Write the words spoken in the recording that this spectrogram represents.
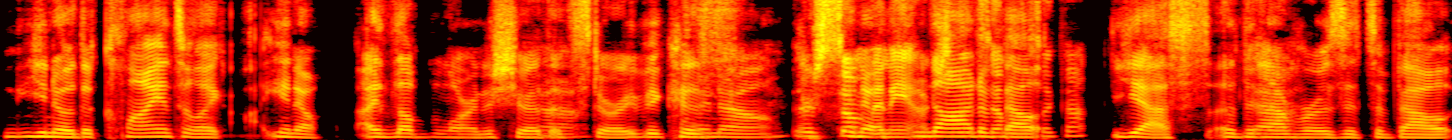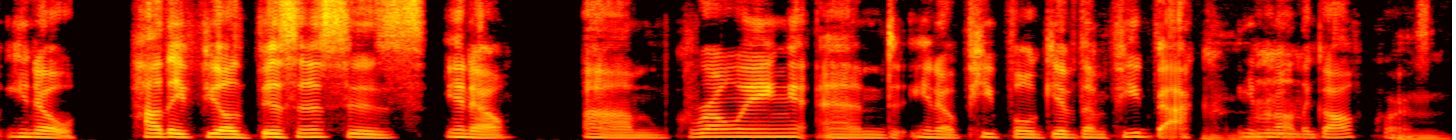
you know the clients are like you know i'd love lauren to share Yeah. that story I because know. There's so you know, many it's not about- like that. Yes, uh, the Yeah. numbers. It's about you know how they feel business is, you know, um, growing and, you know, people give them feedback Mhm. even on the golf course. Mhm.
